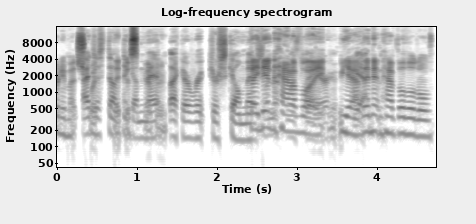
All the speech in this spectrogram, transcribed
pretty much I what just don't they think a discovered. me- like a Richter scale they didn't have like there. yeah, they didn't have the little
